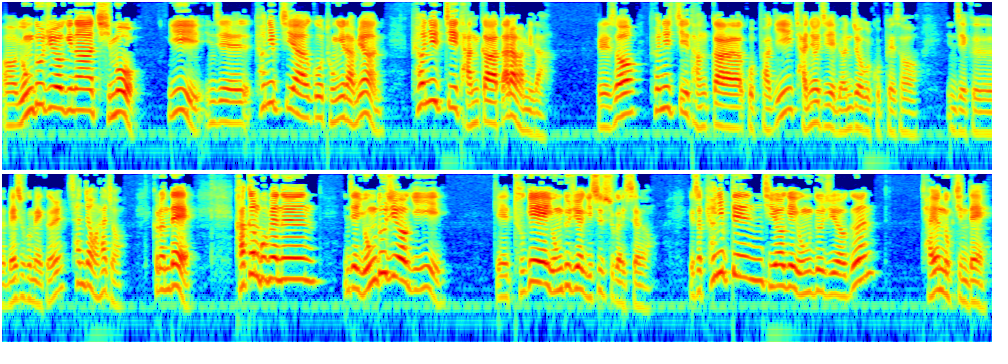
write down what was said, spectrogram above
어, 용도 지역이나 지목이 이제 편입지하고 동일하면 편입지 단가 따라갑니다. 그래서 편입지 단가 곱하기 잔여지의 면적을 곱해서 이제 그 매수 금액을 산정을 하죠. 그런데 가끔 보면은 이제 용도 지역이 두 개의 용도 지역이 있을 수가 있어요. 그래서 편입된 지역의 용도 지역은 자연 녹지인데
